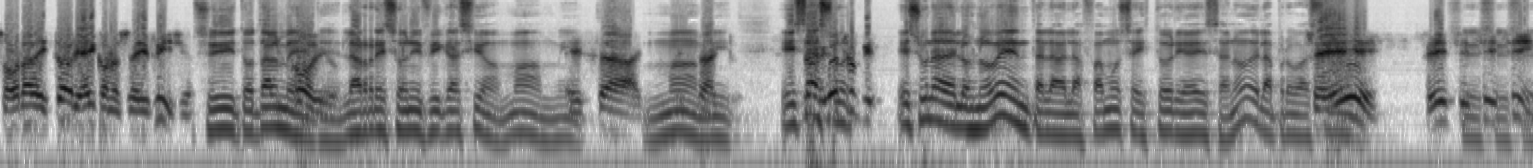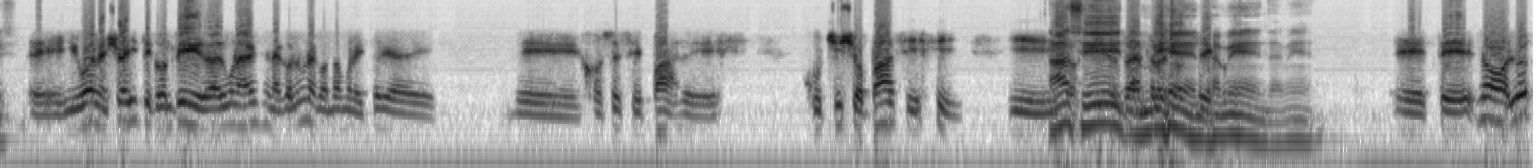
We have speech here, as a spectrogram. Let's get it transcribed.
sobrada historia ahí con los edificios. Sí, totalmente. Obvio. La resonificación, mami. Exacto, Mami. exacto. Esa No, es, que- una de los 90, la, la famosa historia esa, ¿no? De la aprobación. Sí, sí, sí, Sí, sí, sí, sí. sí. Eh, y bueno, yo ahí te conté alguna vez en la columna, contamos la historia de, de José C. Paz, de Cuchillo Paz y... y Ah, sí, también, también, también. Este, no, lo-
